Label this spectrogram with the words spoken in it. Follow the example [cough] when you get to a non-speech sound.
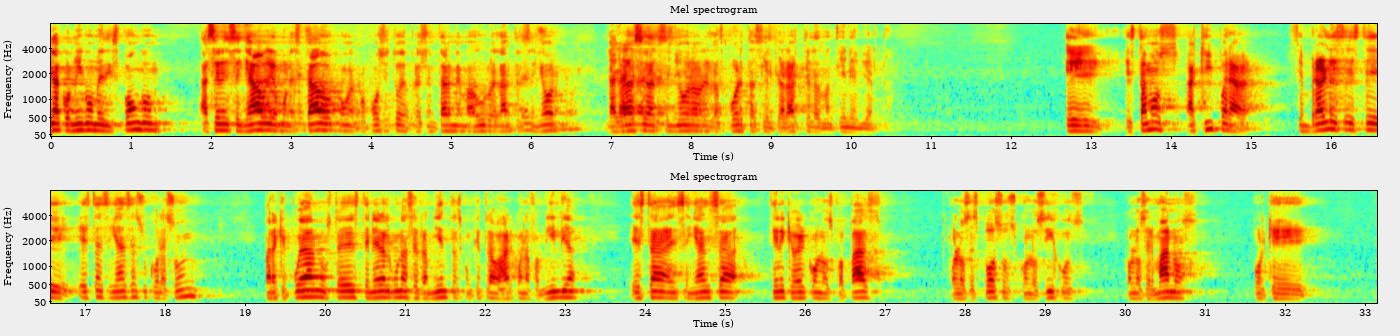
Diga conmigo, me dispongo a ser enseñado y amonestado con el propósito de presentarme maduro delante del Señor. La gracia del Señor abre las puertas y el carácter las mantiene abiertas. Eh, estamos aquí para sembrarles este, esta enseñanza en su corazón, para que puedan ustedes tener algunas herramientas con que trabajar con la familia. Esta enseñanza tiene que ver con los papás, con los esposos, con los hijos, con los hermanos, porque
